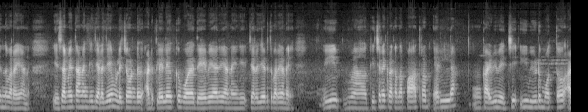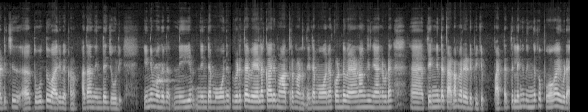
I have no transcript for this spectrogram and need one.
എന്ന് പറയാണ് ഈ സമയത്താണെങ്കിൽ ജലജയം വിളിച്ചുകൊണ്ട് അടുക്കളയിലേക്ക് പോയ ദേവയാനിയാണെങ്കിൽ ജലജയെടുത്ത് പറയണേ ഈ കിച്ചണിൽ കിടക്കുന്ന പാത്രം എല്ലാം കഴുകി വെച്ച് ഈ വീട് മൊത്തം അടിച്ച് തൂത്തുവാരി വെക്കണം. അതാ നിന്റെ ജോലി. ഇനി മുതൽ നീയും നിന്റെ മോനും ഇവിടുത്തെ വേലക്കാർ മാത്രമാണ്. നിന്റെ മോനെ കൊണ്ട് വേണമെങ്കിൽ ഞാനിവിടെ തെങ്ങിന്റെ തടം വരെ എടുപ്പിക്കും. പറ്റത്തില്ലെങ്കിൽ നിങ്ങൾക്ക് പോകാം ഇവിടെ.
